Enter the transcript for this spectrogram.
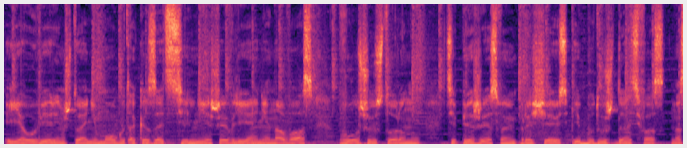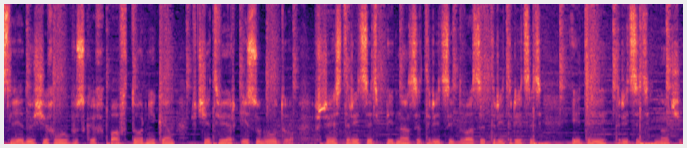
и я уверен, что они могут оказать сильнейшее влияние на вас в лучшую сторону. Теперь же я с вами прощаюсь и буду ждать вас на следующих выпусках по вторникам, в четверг и субботу в 6.30, 15.30, 23.30 и 3.30 ночи.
